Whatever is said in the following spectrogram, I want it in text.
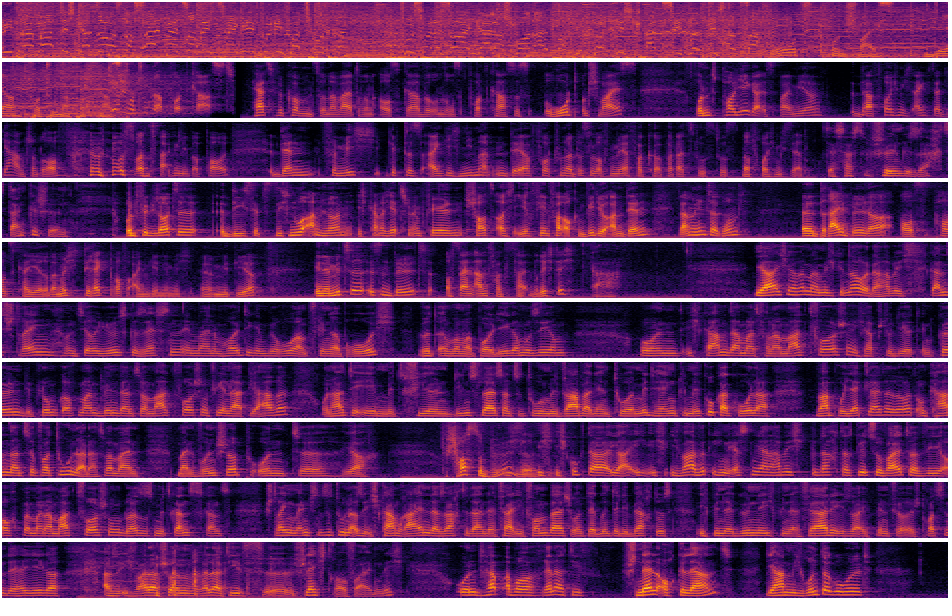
Wie dramatisch kann sowas noch sein, wenn es um nichts mehr geht für die Fortuna? Fußball ist so ein geiler Sport einfach nur. Ich kann es Ihnen wirklich nur sagen. Rot und Schweiß, der Fortuna Podcast. Der Fortuna Podcast. Herzlich willkommen zu einer weiteren Ausgabe unseres Podcastes Rot und Schweiß. Und Paul Jäger ist bei mir. Da freue ich mich eigentlich seit Jahren schon drauf, muss man sagen, lieber Paul. Denn für mich gibt es eigentlich niemanden, der Fortuna Düsseldorf mehr verkörpert, als du es tust. Da freue ich mich sehr drauf. Das hast du schön gesagt. Dankeschön. Und für die Leute, die es jetzt sich nur anhören, ich kann euch jetzt schon empfehlen, schaut es euch auf jeden Fall auch im Video an, denn wir haben im Hintergrund äh, drei Bilder aus Pauls Karriere. Da möchte ich direkt drauf eingehen, nämlich äh, mit dir. In der Mitte ist ein Bild aus deinen Anfangszeiten, richtig? Ja. Ja, ich erinnere mich genau. Da habe ich ganz streng und seriös gesessen in meinem heutigen Büro am Flingerbroch. Wird irgendwann mal Paul-Jäger-Museum. Und ich kam damals von der Marktforschung. Ich habe studiert in Köln, Diplomkaufmann, bin dann zur Marktforschung viereinhalb Jahre und hatte eben mit vielen Dienstleistern zu tun, mit Werbeagenturen, mit Henkel, mit Coca-Cola, war Projektleiter dort und kam dann zur Fortuna. Das war mein, mein Wunschjob und äh, ja, Du schaust so böse. ich, ich guck da, ja, ich, ich, ich war wirklich in den ersten Jahren, habe ich gedacht, das geht so weiter wie auch bei meiner Marktforschung. Du hast es mit ganz, ganz strengen Menschen zu tun. Also ich kam rein, da sagte dann der Ferdi Vomberg und der Günther Libertus, ich bin der Günni, ich bin der Ferdi. Ich sage, ich bin für euch trotzdem der Herr Jäger. Also ich war da schon relativ äh, schlecht drauf eigentlich. Und habe aber relativ schnell auch gelernt. Die haben mich runtergeholt.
